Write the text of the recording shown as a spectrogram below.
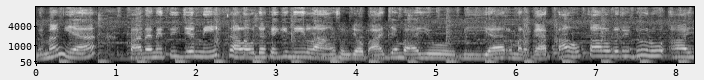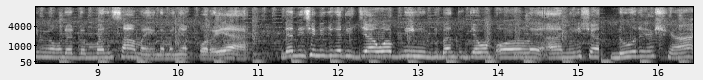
Memang ya Pada netizen nih kalau udah kayak gini langsung jawab aja Mbak Ayu. Biar mereka tahu kalau dari dulu Ayu memang udah demen sama yang namanya Korea dan di sini juga dijawab nih dibantu jawab oleh Anisha Nurisha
